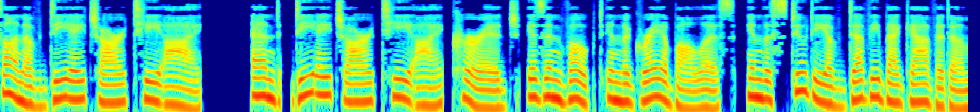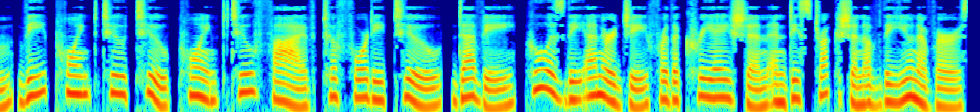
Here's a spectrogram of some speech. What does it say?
son of Dhrti and dhrti courage is invoked in the Grayabalas, in the stuti of Devi Bhagavatam v.22.25-42, Devi, who is the energy for the creation and destruction of the universe,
